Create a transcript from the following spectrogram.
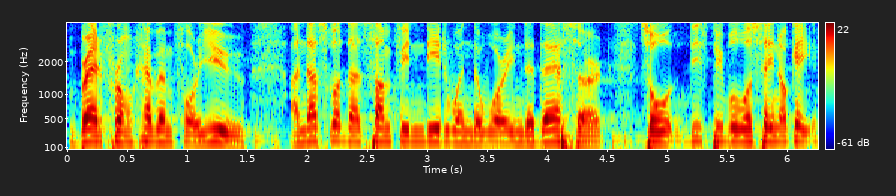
bread from heaven for you. And that's what that something did when they were in the desert. So these people were saying okay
